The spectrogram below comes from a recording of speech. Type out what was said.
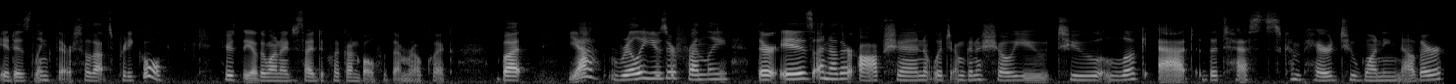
it is linked there, so that's pretty cool. Here's the other one. I decided to click on both of them real quick. But yeah, really user friendly. There is another option, which I'm going to show you, to look at the tests compared to one another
